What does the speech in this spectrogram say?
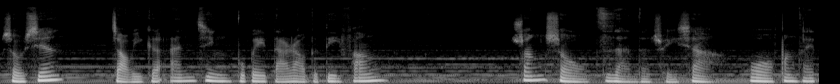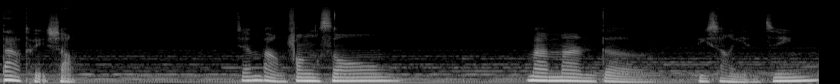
首先，找一个安静、不被打扰的地方，双手自然的垂下或放在大腿上，肩膀放松。慢慢的闭上眼睛，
